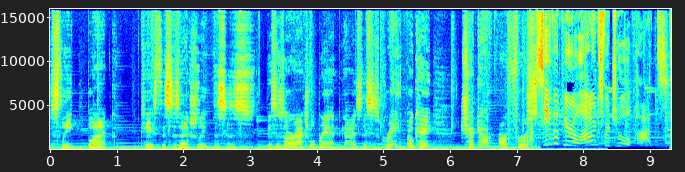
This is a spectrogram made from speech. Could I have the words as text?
sleek black case. This is actually, this is, this is our actual brand, guys. This is great. Okay, check out our first. Save up your allowance for Juul pods.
